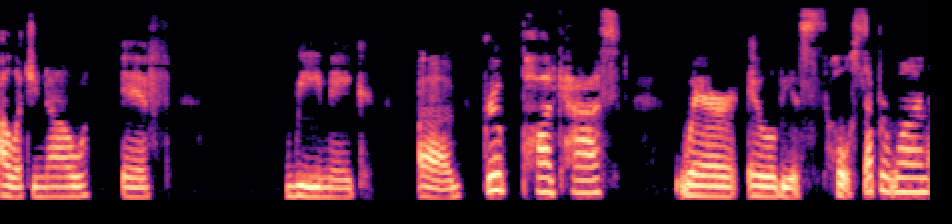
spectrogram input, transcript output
I'll let you know if we make a group podcast where it will be a whole separate one.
